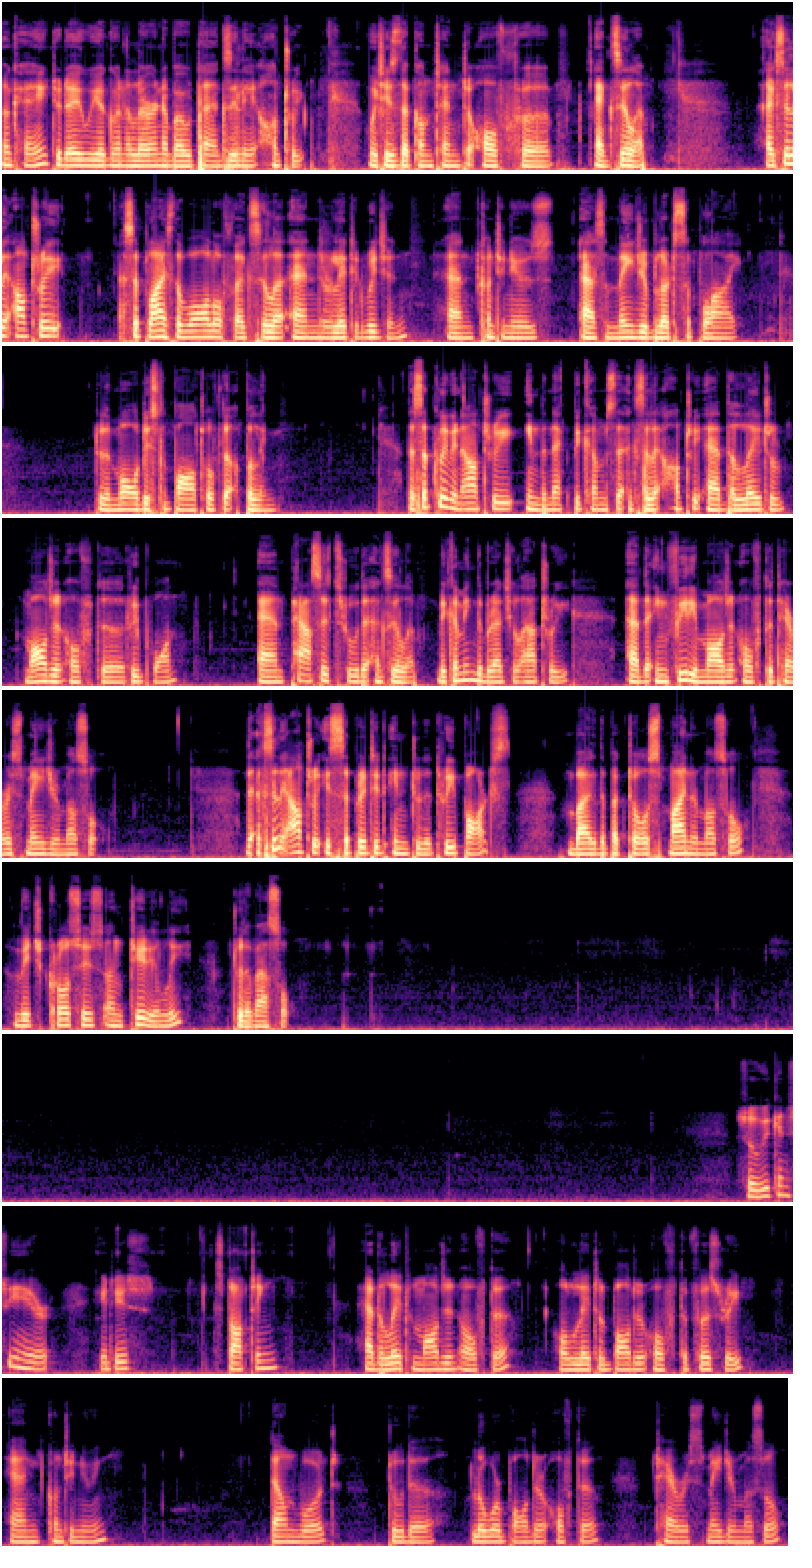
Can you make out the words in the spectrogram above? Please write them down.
Okay, today we are going to learn about the axillary artery, which is the content of uh, axilla. Axillary artery supplies the wall of axilla and related region and continues as a major blood supply to the more distal part of the upper limb. The subclavian artery in the neck becomes the axillary artery at the lateral margin of the rib one and passes through the axilla, becoming the brachial artery at the inferior margin of the teres major muscle. The axillary artery is separated into the three parts by the pectoris minor muscle which crosses anteriorly to the vessel. So we can see here it is starting at the lateral margin of the or lateral border of the first rib and continuing downward to the lower border of the teres major muscle.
